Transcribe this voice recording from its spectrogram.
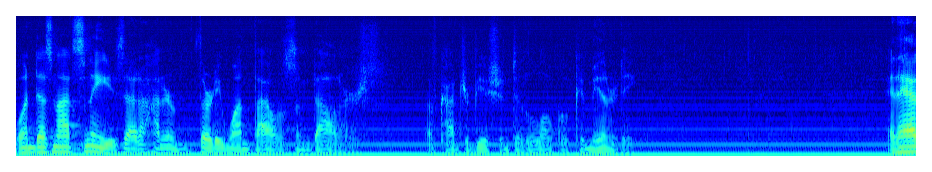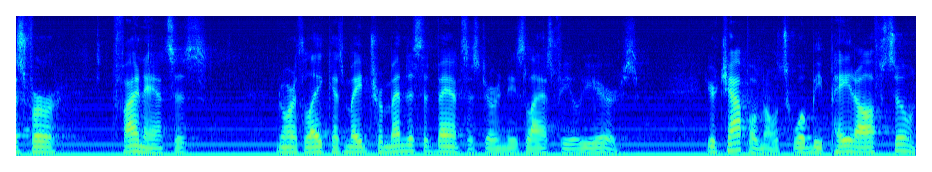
One does not sneeze at $131,000 of contribution to the local community. And as for finances, North Lake has made tremendous advances during these last few years. Your chapel notes will be paid off soon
